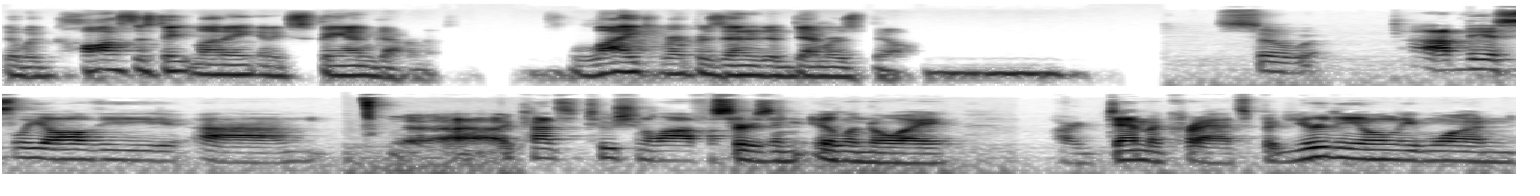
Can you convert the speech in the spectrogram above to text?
that would cost the state money and expand government, like Representative Demmer's bill. So, obviously, all the um, uh, constitutional officers in Illinois are Democrats, but you're the only one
